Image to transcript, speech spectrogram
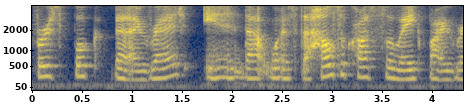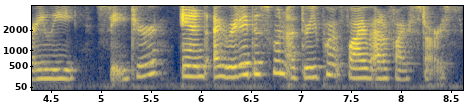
first book that I read and that was The House Across the Lake by Riley Sager. And I rated this one a 3.5 out of 5 stars.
